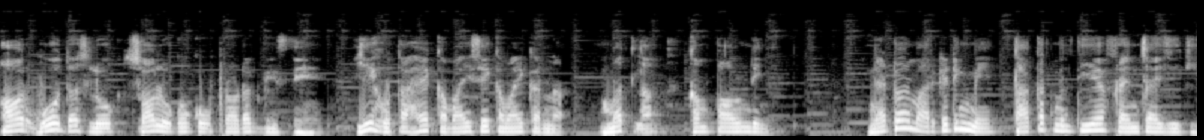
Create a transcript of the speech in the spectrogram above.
और वो 10 लोग 100 लोगों को प्रोडक्ट बेचते हैं। ये होता है कमाई से कमाई करना। मतलब कंपाउंडिंग नेटवर्क मार्केटिंग में ताकत मिलती है फ्रेंचाइजी की।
